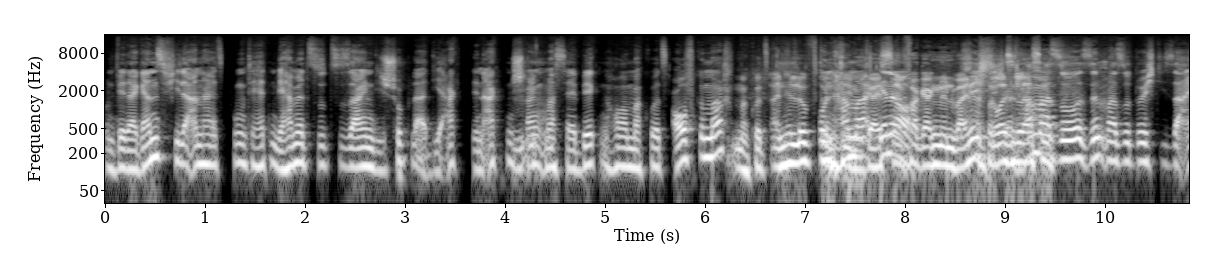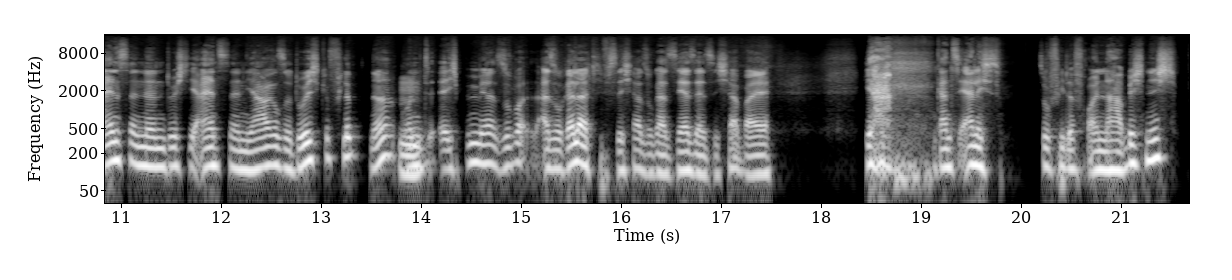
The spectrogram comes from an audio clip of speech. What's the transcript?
und wir da ganz viele Anhaltspunkte hätten. Wir haben jetzt sozusagen die Schublade, die Akt, den Aktenschrank mhm. Marcel Birkenhauer mal kurz aufgemacht. Mal kurz angelupft und, und haben den Geist genau, der vergangenen Weihnachten rausgelassen. Haben wir so, sind mal so durch diese einzelnen, durch die einzelnen Jahre so durchgeflippt, ne? Mhm. Und ich bin mir so, also relativ sicher, sogar sehr, sehr sicher, weil, ja, ganz ehrlich, so viele Freunde habe ich nicht.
